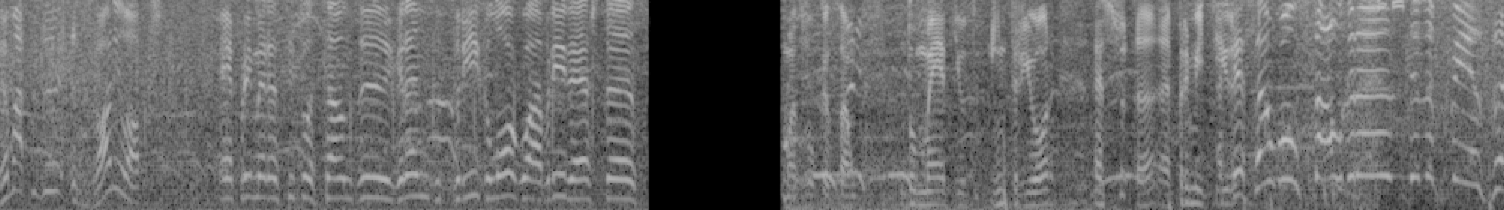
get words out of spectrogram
remate de Rony Lopes. É a primeira situação de grande perigo logo a abrir esta... Uma deslocação do médio interior a, a, a permitir... Atenção, Gonçalo, grande defesa,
